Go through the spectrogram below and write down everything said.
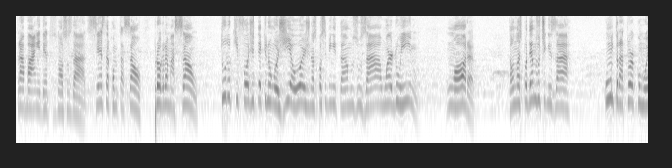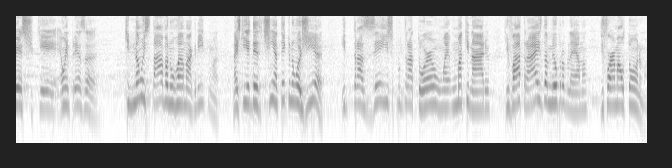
trabalhem dentro dos nossos dados. Ciência da computação, programação, tudo que for de tecnologia hoje, nós possibilitamos usar um Arduino, um Hora. Então, nós podemos utilizar um trator como este, que é uma empresa que não estava no ramo agrícola, mas que tinha tecnologia, e trazer isso para um trator, um, um maquinário, que vá atrás do meu problema de forma autônoma,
